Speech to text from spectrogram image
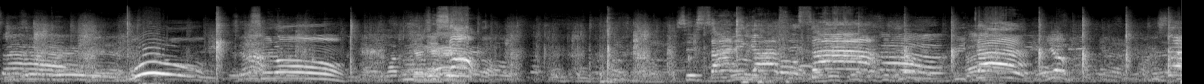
ça Excellent C'est ça C'est ça les gars, c'est ça. Putain. C'est ça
